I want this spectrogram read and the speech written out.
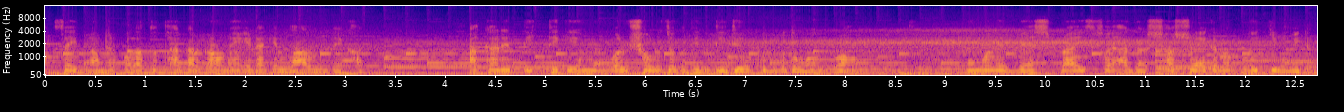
অক্সাইড নামের পদার্থ থাকার কারণে এটাকে লাল দেখায়। আকারের দিক থেকে মঙ্গল সৌরজগতের দ্বিতীয় ক্ষুদ্রতম গ্রহ। মঙ্গলের ব্যাস প্রায় ছয় হাজার সাতশো একানব্বই কিলোমিটার।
